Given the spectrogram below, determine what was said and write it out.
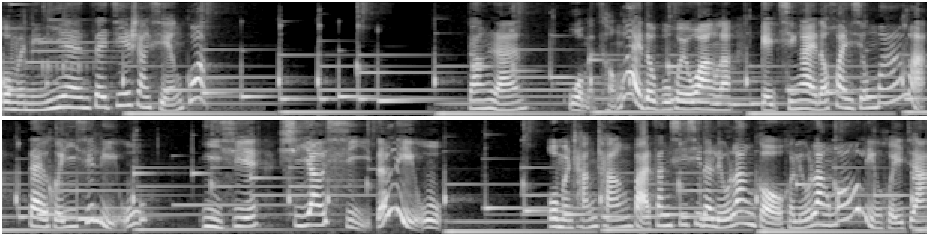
我们宁愿在街上闲逛。当然，我们从来都不会忘了给亲爱的浣熊妈妈带回一些礼物，一些需要洗的礼物。我们常常把脏兮兮的流浪狗和流浪猫领回家，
